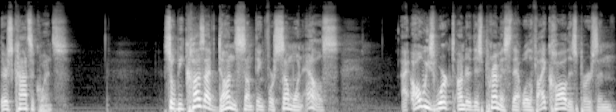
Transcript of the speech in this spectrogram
there's consequence. So, because I've done something for someone else, I always worked under this premise that, well, if I call this person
